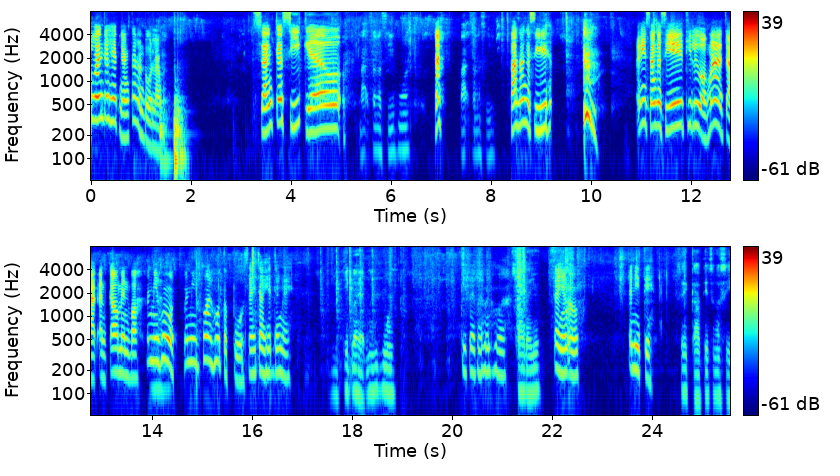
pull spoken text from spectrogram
ลูกอันจะเฮ็ดหยังแต่โดนๆแล้วสังกะสีเกี่ยวปะสังกะสีหัวฮะปะสังกะสีฟ้าสังกะสี อันนี้สังกะสีที่ลือออกมาจากอันเก่าแม่นบ่มันมีหูด มันมีห้อยหูดตะปูใส่เจ้าเฮ็ดจังไดติดไว้ให้มันหัวตีไปไปมันหัวใส่ได้อยู่ใส่หยังเอาอันนี้ติใส่กาวติดสังกะสี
